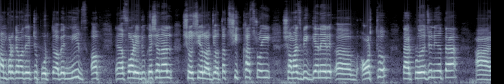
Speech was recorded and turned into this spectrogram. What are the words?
সম্পর্কে আমাদের একটু পড়তে হবে। Needs of for educational sociology অর্থাৎ শিক্ষাশ্রয়ী সমাজবিজ্ঞানের অর্থ, তার প্রয়োজনীয়তা আর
